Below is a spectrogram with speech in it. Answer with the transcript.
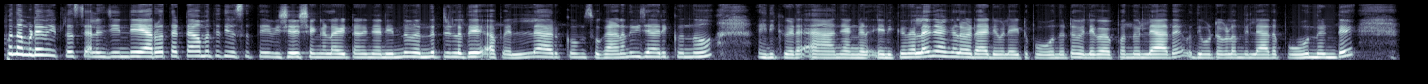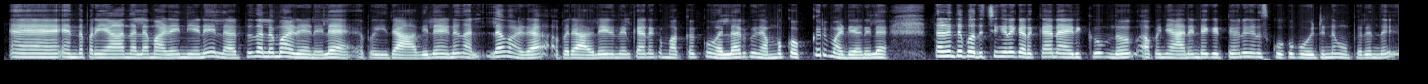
അപ്പോൾ നമ്മുടെ weight loss ചലഞ്ചിന്റെ അറുപത്തെട്ടാമത്തെ ദിവസത്തെ വിശേഷങ്ങളായിട്ടാണ് ഞാൻ ഇന്ന് വന്നിട്ടുള്ളത്. അപ്പോൾ എല്ലാവർക്കും സുഖാണെന്ന് വിചാരിക്കുന്നു. എനിക്കിവിടെ ഞങ്ങൾ എനിക്ക് നല്ല ഞങ്ങളിവിടെ അടിപൊളിയായിട്ട് പോകുന്നുണ്ട്. വലിയ കുഴപ്പമൊന്നുമില്ലാതെ ബുദ്ധിമുട്ടുകളൊന്നും ഇല്ലാതെ പോകുന്നുണ്ട്. എന്താ പറയുക നല്ല മഴ തന്നെയാണ്. എല്ലായിടത്തും നല്ല മഴയാണ് അല്ലേ? അപ്പോൾ ഈ രാവിലെയാണ് നല്ല മഴ. അപ്പോൾ രാവിലെ എഴുന്നേൽക്കാനൊക്കെ മക്കൾക്കും എല്ലാവർക്കും നമുക്കൊക്കെ ഒരു മടിയാണ് അല്ലേ? തണുത്ത് പൊതിച്ചിങ്ങനെ കിടക്കാനായിരിക്കും. അപ്പോൾ ഞാൻ കെട്ടിയവനും ഇങ്ങനെ സ്കൂൾക്ക് പോയിട്ടുണ്ട്. മൂപ്പരിന്ന്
